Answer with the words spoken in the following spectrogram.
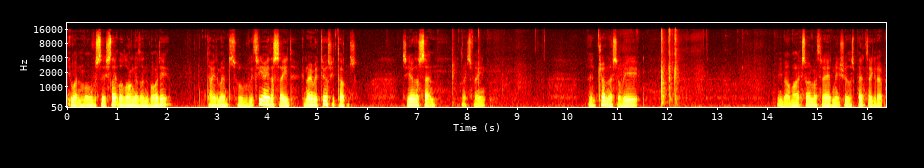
you want them obviously slightly longer than the body, tie them in. So we've got three either side, come round with two or three turns, see how they're sitting, that's fine. Then trim this away, a bit of wax on my thread, make sure there's plenty of grip.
